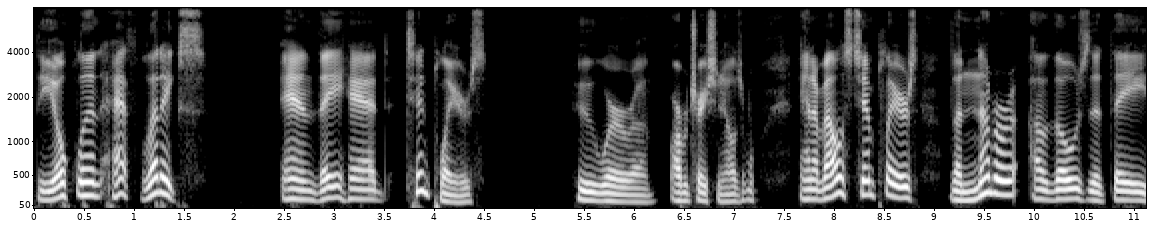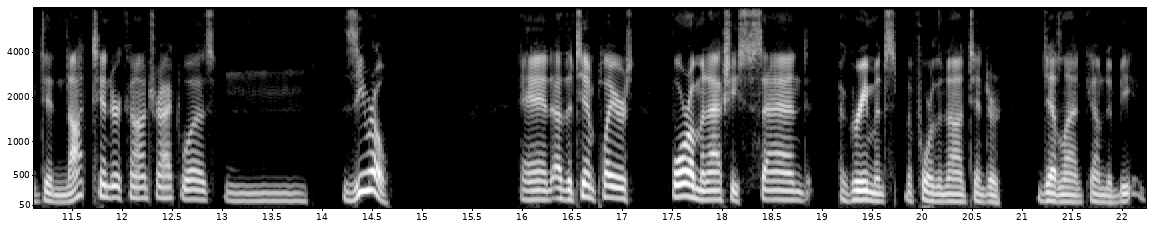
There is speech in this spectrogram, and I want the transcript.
The Oakland Athletics, and they had 10 players who were uh, arbitration eligible. And of those 10 players, the number of those that they did not tender contract was mm, zero. And of the 10 players, four of them actually signed agreements before the non tender deadline come to be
